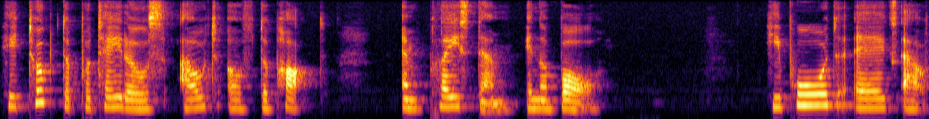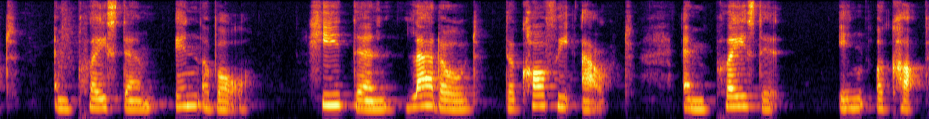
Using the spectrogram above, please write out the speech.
He took the potatoes out of the pot and placed them in a bowl. He poured the eggs out and placed them in a bowl. He then ladled the coffee out and placed it in a cup.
